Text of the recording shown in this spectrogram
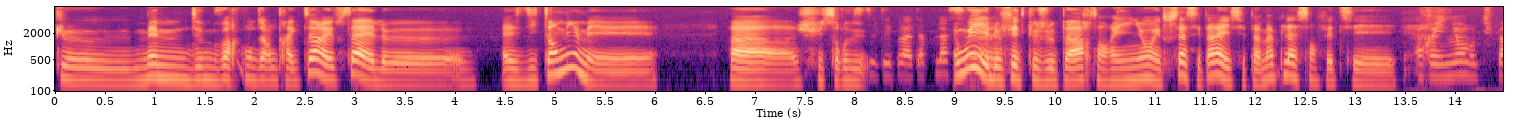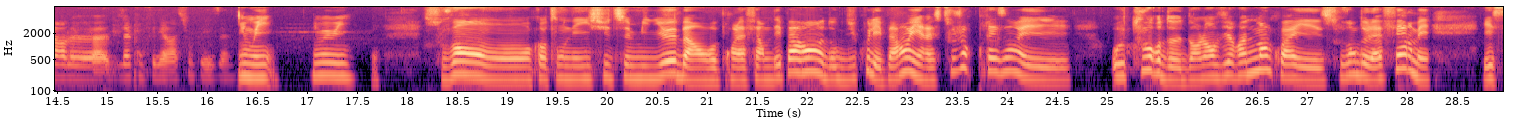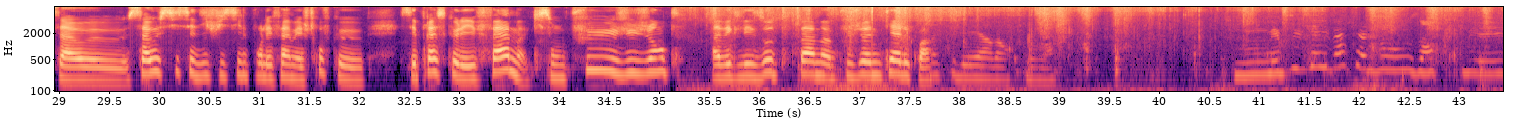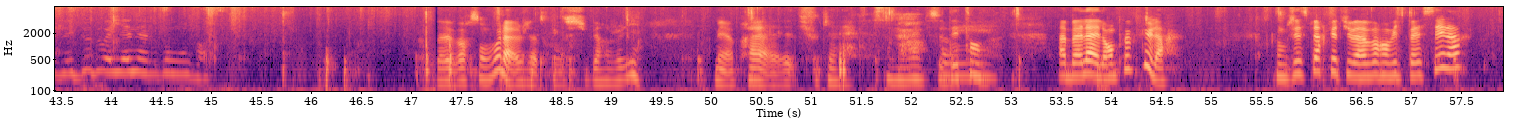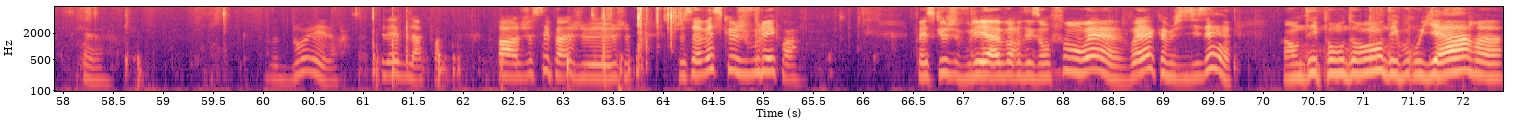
que même de me voir conduire le tracteur et tout ça, elle euh, elle se dit tant mieux, mais Enfin, je suis sur. C'était pas à ta place. Oui, euh, le fait que je parte en réunion et tout ça, c'est pareil, c'est pas ma place en fait. C'est. En réunion, donc tu parles de la Confédération paysanne. Oui, oui, oui. Souvent, quand on est issu de ce milieu, bah, on reprend la ferme des parents. Donc du coup, les parents, ils restent toujours présents et autour de dans l'environnement, quoi, et souvent de la ferme. Et, et ça, euh, ça aussi, c'est difficile pour les femmes. Et je trouve que c'est presque les femmes qui sont plus jugeantes avec les autres femmes plus jeunes qu'elles, quoi. Mes plus vieilles vaches, elles ont 11 ans. Les deux doyennes, elles ont 11 ans. Voir son volage, je la trouve super jolie. Mais après, il faut qu'elle se Oui. détendre. Ah bah là, elle en peut plus là. Donc j'espère que tu vas avoir envie de passer là. Parce que brûler là. Tu lèves là quoi. Enfin, je sais pas, je, je, je savais ce que je voulais quoi. Parce que je voulais avoir des enfants, ouais, voilà, comme je disais, indépendants, débrouillards, euh,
